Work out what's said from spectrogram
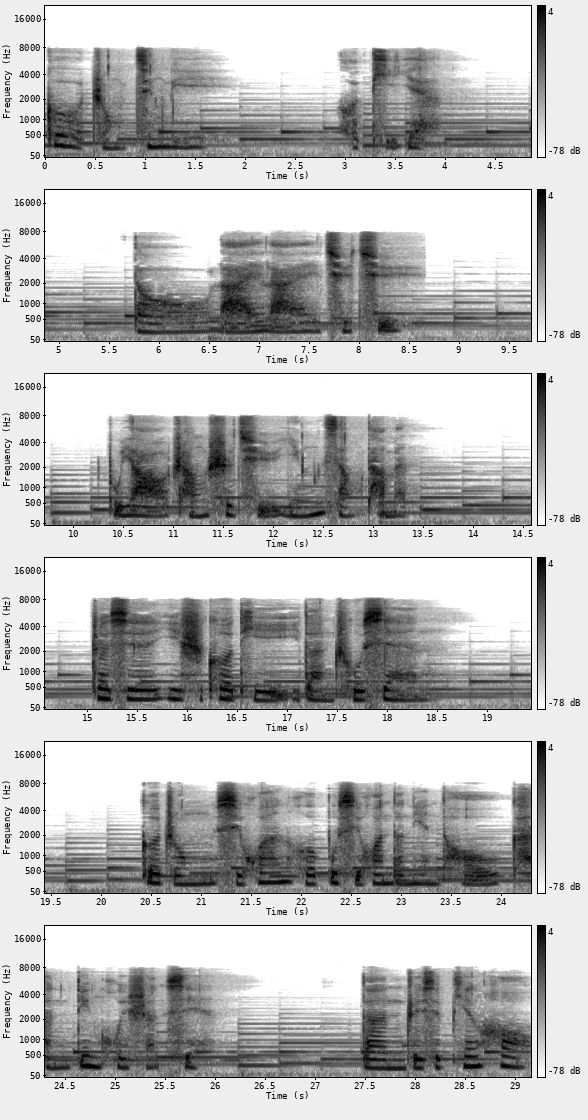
各种经历和体验都来来去去，不要尝试去影响他们。这些意识课题一旦出现，各种喜欢和不喜欢的念头肯定会闪现，但这些偏好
